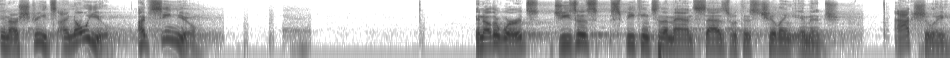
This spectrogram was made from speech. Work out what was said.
in our streets. I know you, I've seen you. In other words, Jesus speaking to the man says with this chilling image, actually,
